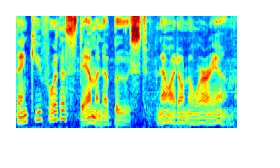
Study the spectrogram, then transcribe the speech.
Thank you for the stamina boost. Now I don't know where I am.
